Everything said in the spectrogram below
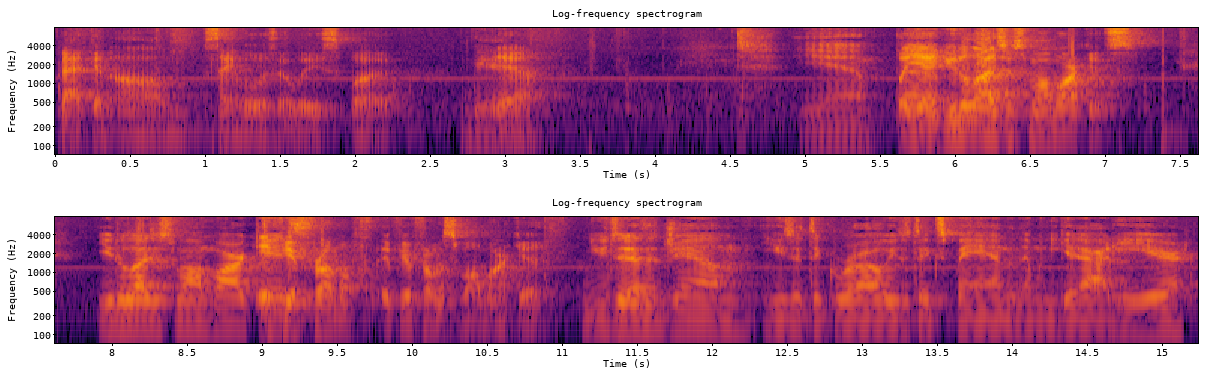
back in um, St. Louis at least. But Yeah. yeah. Yeah. But yeah, utilize your small markets. utilize your small markets. If you're from a if you're from a small market. use it as a gym, use it to grow, use it to expand, and then when you get out here,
